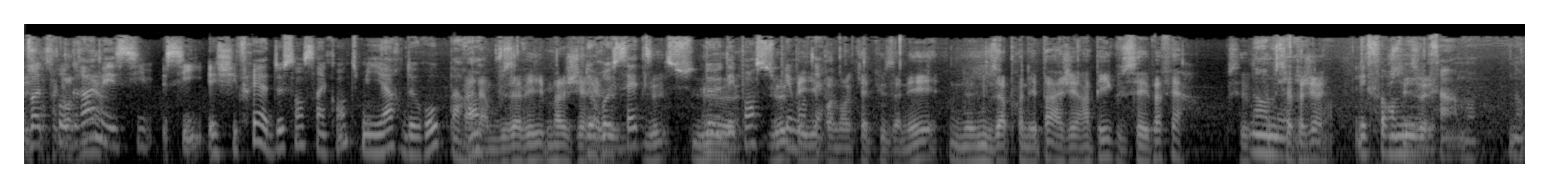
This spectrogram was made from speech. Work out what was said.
votre programme est, si, est, chiffré à 250 milliards d'euros par an. Vous avez mal géré de recettes, de dépenses supplémentaires. Le pays pendant quelques années. Ne nous apprenez pas à gérer un pays que vous ne savez pas faire. non, mais pas gérer. Les formules, enfin, non.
